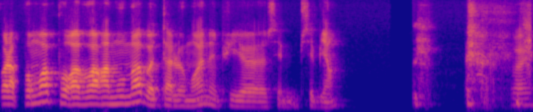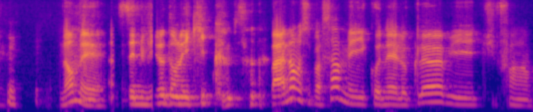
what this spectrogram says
Voilà, pour moi, pour avoir Amouma, bah, t'as le moine, et puis euh, c'est c'est bien. Ouais. Non, mais. C'est le vieux dans l'équipe comme ça. Bah non, mais c'est pas ça, mais il connaît le club, il. tu- Enfin.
